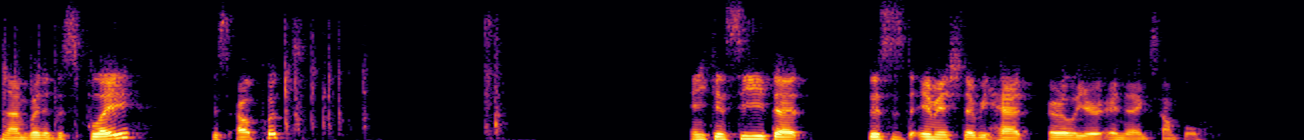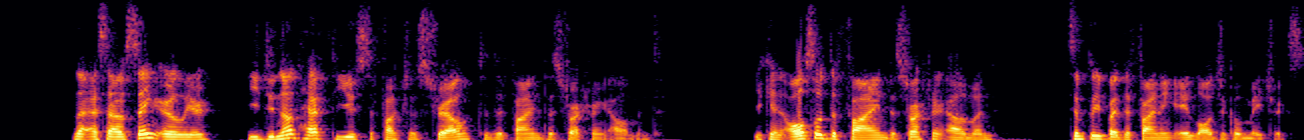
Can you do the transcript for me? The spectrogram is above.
And I'm going to display this output. And you can see that this is the image that we had earlier in the example. Now, as I was saying earlier, you do not have to use the function strel to define the structuring element. You can also define the structuring element simply by defining a logical matrix,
